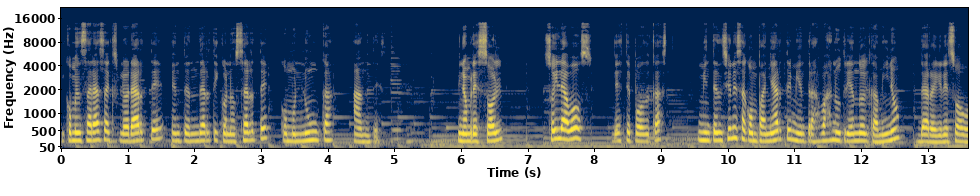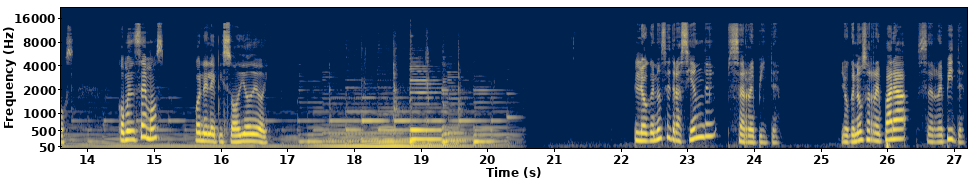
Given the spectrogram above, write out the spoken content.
y comenzarás a explorarte, entenderte y conocerte como nunca antes. Mi nombre es Sol, soy la voz de este podcast y mi intención es acompañarte mientras vas nutriendo el camino de regreso a vos. Comencemos con el episodio de hoy. Lo que no se trasciende, se repite. Lo que no se repara, se repite.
